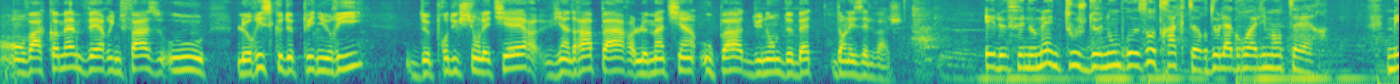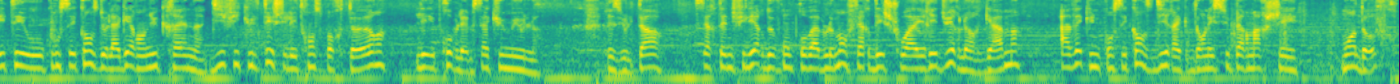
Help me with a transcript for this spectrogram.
On va quand même vers une phase où le risque de pénurie de production laitière viendra par le maintien ou pas du nombre de bêtes dans les élevages. Et le phénomène touche de nombreux autres acteurs de l'agroalimentaire. Météo, conséquences de la guerre en Ukraine, difficultés chez les transporteurs, les problèmes s'accumulent. Résultat, certaines filières devront probablement faire des choix et réduire leur gamme, avec une conséquence directe dans les supermarchés. Moins d'offres,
